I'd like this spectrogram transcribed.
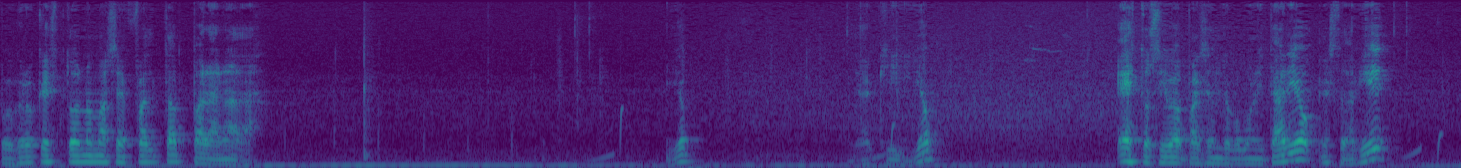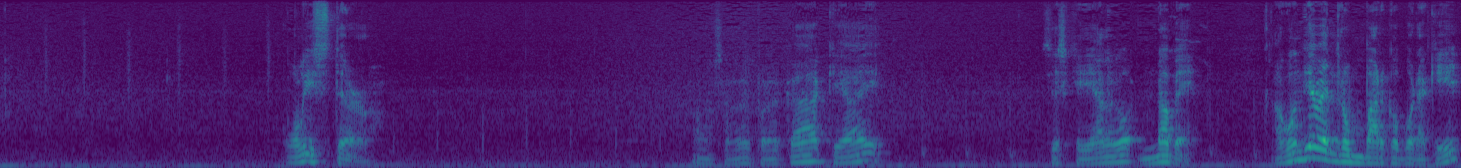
Pues creo que esto no me hace falta para nada. Yop. Y aquí, yop. Esto sí va para el centro comunitario. Esto de aquí. Olister. Vamos a ver por acá qué hay. Si es que hay algo. No ve. ¿Algún día vendrá un barco por aquí?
